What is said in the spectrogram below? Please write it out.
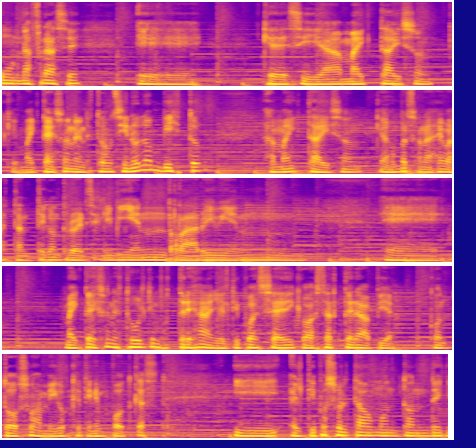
una frase eh, que decía Mike Tyson, que Mike Tyson en esto, si no lo han visto, a Mike Tyson, que es un personaje bastante controversial y bien raro y bien Eh, Mike Tyson estos últimos tres años, el tipo se ha dedicado a hacer terapia con todos sus amigos que tienen podcast y el tipo ha soltado un montón de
